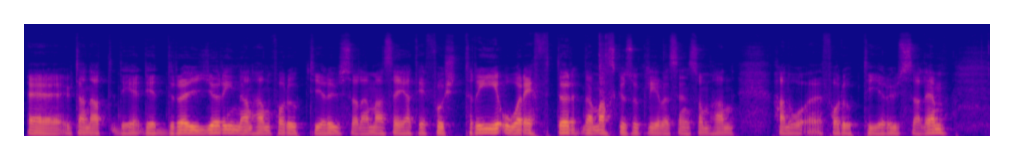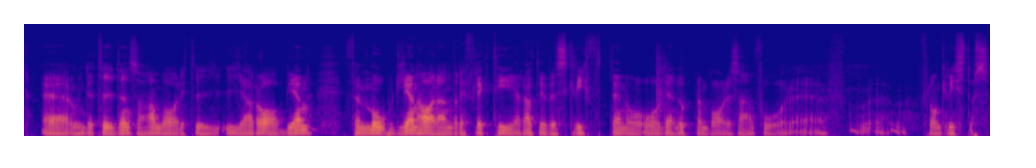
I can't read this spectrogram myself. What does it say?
Eh, utan att det, det dröjer innan han far upp till Jerusalem. Han säger att det är först tre år efter Damaskusupplevelsen som han, han eh, far upp till Jerusalem. Eh, under tiden så har han varit i, i Arabien. Förmodligen har han reflekterat över skriften och, och den uppenbarelse han får eh, eh, från Kristus.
